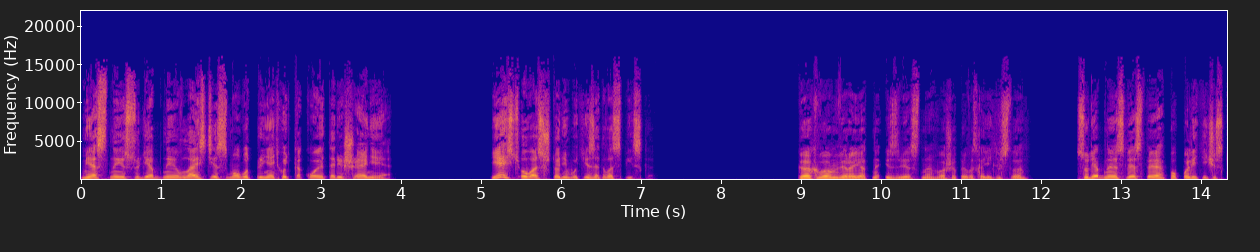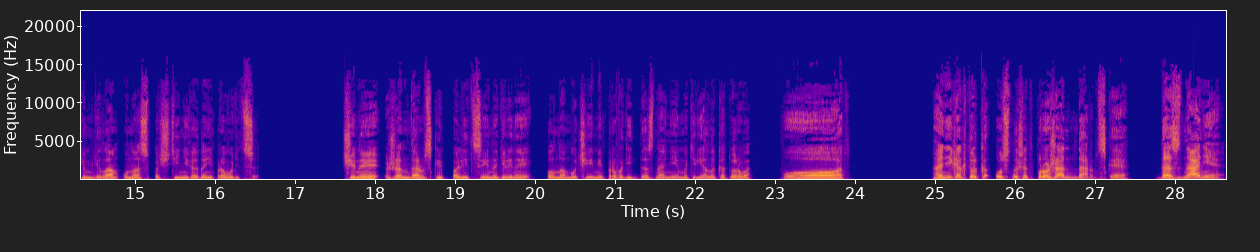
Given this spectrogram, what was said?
местные судебные власти смогут принять хоть какое-то решение. Есть у вас что-нибудь из этого списка? Как вам, вероятно, известно, ваше превосходительство, судебное следствие по политическим делам у нас почти никогда не проводится. Чины жандармской полиции наделены полномочиями проводить дознание, материала которого... Вот! Они как только услышат про жандармское дознание,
